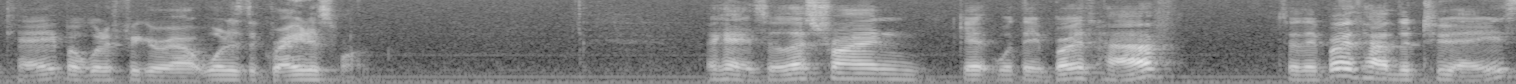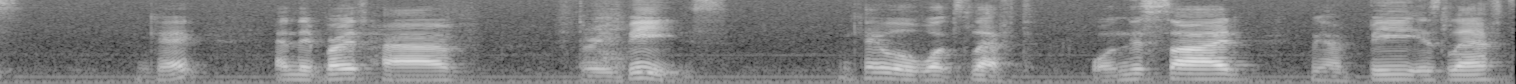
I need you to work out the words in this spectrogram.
Okay, but we're to figure out what is the greatest one. Okay, so let's try and get what they both have. So they both have the two A's, okay, and they both have three B's. Okay, well what's left? Well on this side we have B is left,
